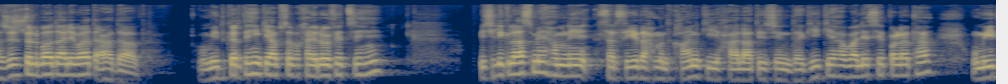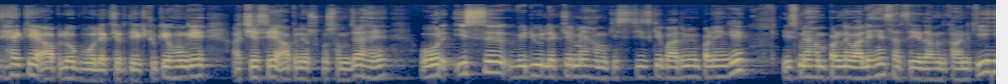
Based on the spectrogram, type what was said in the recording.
अज़ीज़ तलबा तालिबात आदाब। उम्मीद करते हैं कि आप सब खैर वफियत से हैं। पिछली क्लास में हमने सर सैद अहमद ख़ान की हालात ज़िंदगी के हवाले से पढ़ा था। उम्मीद है कि आप लोग वो लेक्चर देख चुके होंगे। अच्छे से आपने उसको समझा है और इस वीडियो लेक्चर में हम किस चीज़ के बारे में पढ़ेंगे, इसमें हम पढ़ने वाले हैं सर सैद अहमद ख़ान की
